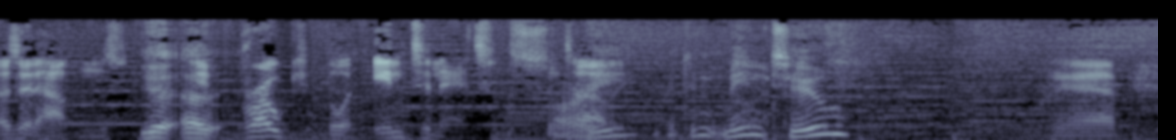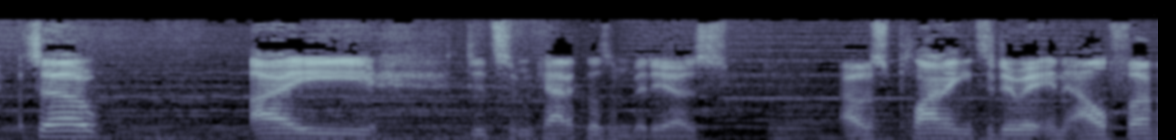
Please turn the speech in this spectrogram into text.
as it happens. Yeah, uh, it broke the internet. Sorry, I didn't mean to. Yeah. So, I did some Cataclysm videos. I was planning to do it in alpha,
